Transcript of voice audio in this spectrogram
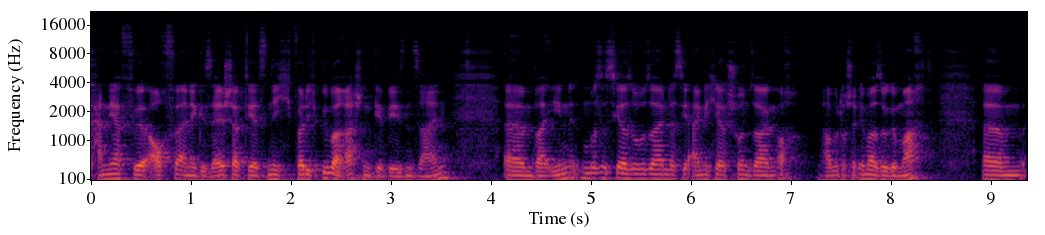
kann ja für, auch für eine Gesellschaft jetzt nicht völlig überraschend gewesen sein. Ähm, bei Ihnen muss es ja so sein, dass Sie eigentlich ja schon sagen, ach, haben wir doch schon immer so gemacht. Ähm,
